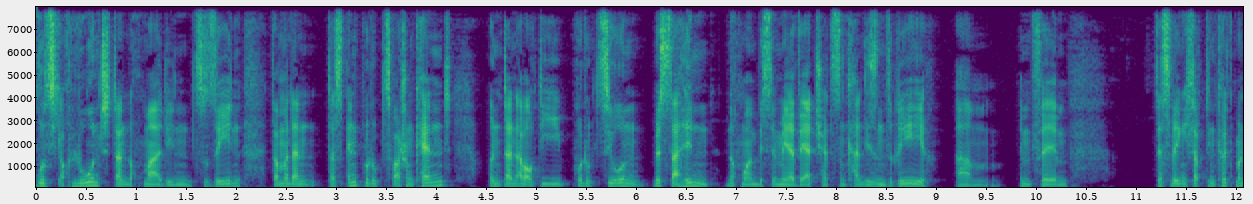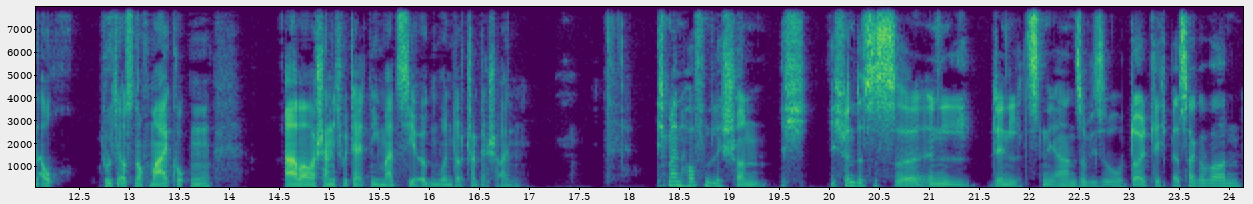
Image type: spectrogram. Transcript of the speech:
wo es sich auch lohnt, dann nochmal den zu sehen, weil man dann das Endprodukt zwar schon kennt und dann aber auch die Produktion bis dahin nochmal ein bisschen mehr wertschätzen kann, diesen Dreh ähm, im Film. Deswegen, ich glaube, den könnte man auch durchaus nochmal gucken, aber wahrscheinlich wird er halt niemals hier irgendwo in Deutschland erscheinen. Ich meine, hoffentlich schon. Ich, ich finde, es ist äh, in den letzten Jahren sowieso deutlich besser geworden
